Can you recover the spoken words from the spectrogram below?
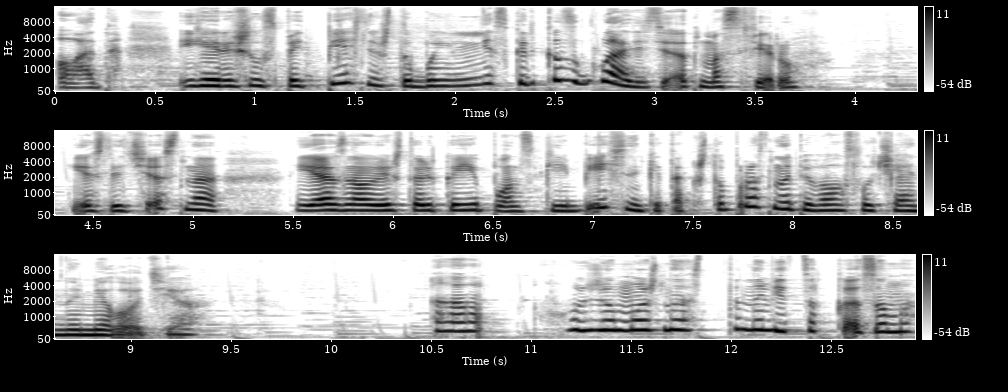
Ладно, я решил спеть песню, чтобы несколько сгладить атмосферу. Если честно, я знал лишь только японские песенки, так что просто напевал случайную мелодию. А, уже можно остановиться, Казума.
